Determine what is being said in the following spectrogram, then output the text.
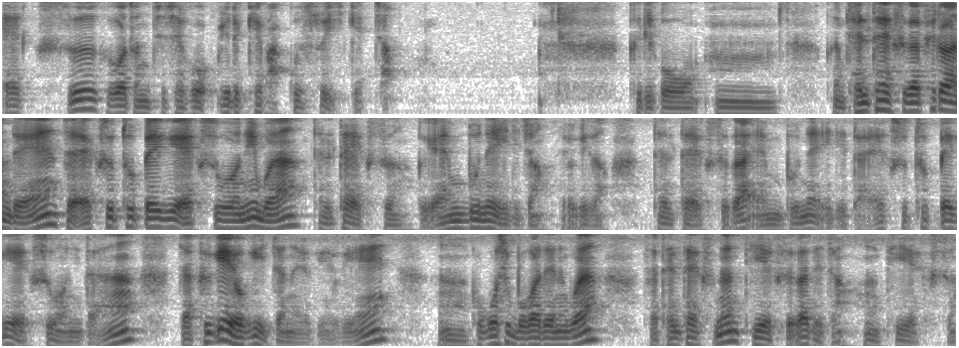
x 그거 전체 제곱 이렇게 바꿀 수 있겠죠. 그리고 음 그럼 델타 x가 필요한데 자, x2 빼기 x1이 뭐야? 델타 x 그 n분의 1이죠. 여기서 델타 x가 n분의 1이다. x2 빼기 x1이다. 자 그게 여기 있잖아요. 여기 여기 어, 그것이 뭐가 되는 거야? 자 델타 x는 dx가 되죠. 어, dx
